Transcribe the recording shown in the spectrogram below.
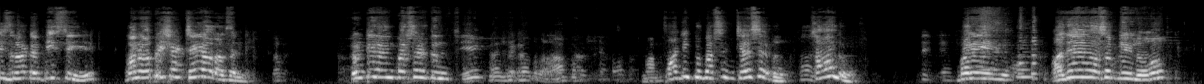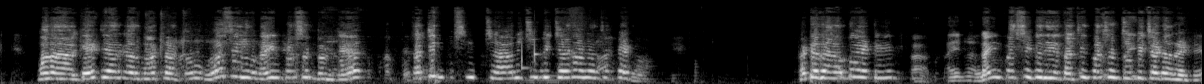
is not a BC మనం అప్రిషియేట్ చేయాలి అసలు ట్వంటీ నైన్ పర్సెంట్ నుంచి ఫార్టీ టూ పర్సెంట్ చేశాడు. చాలు. మరి అదే అసెంబ్లీలో మన కేటీఆర్ గారు మాట్లాడుతూ ఓసీలు నైన్ పర్సెంట్ ఉంటే థర్టీన్ పర్సెంట్ అని చూపించాడు అని చెప్పాడు. అంటే దాని అర్థం ఏంటి? నైన్ పర్సెంట్ థర్టీన్ పర్సెంట్ చూపించాడు అని అంటే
